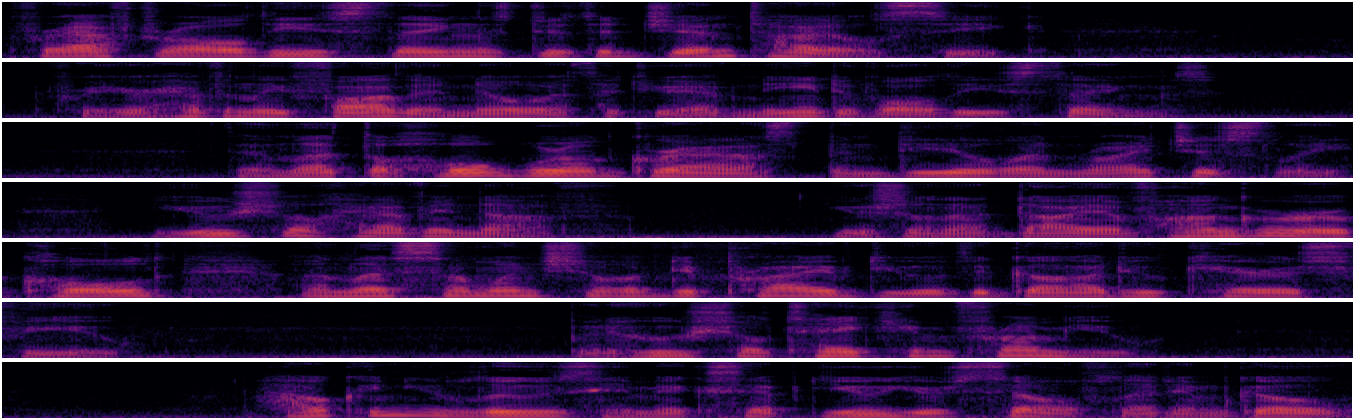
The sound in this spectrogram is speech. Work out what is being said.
For after all these things do the Gentiles seek. For your heavenly Father knoweth that you have need of all these things. Then let the whole world grasp and deal unrighteously, you shall have enough. You shall not die of hunger or cold unless someone shall have deprived you of the God who cares for you. But who shall take him from you? How can you lose him except you yourself let him go?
